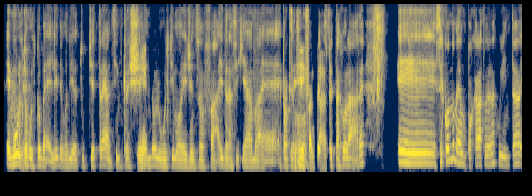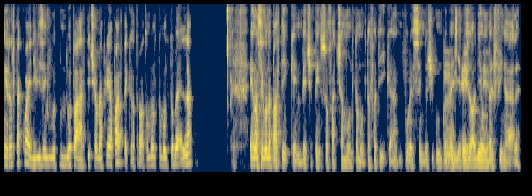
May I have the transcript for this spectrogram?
e molto sì. molto belli devo dire tutti e tre anzi in crescendo l'ultimo Agents of Hydra si chiama è, è proprio spe- spettacolare e secondo me è un po' calato nella quinta in realtà qua è divisa in due, in due parti c'è una prima parte che ho trovato molto molto bella e una seconda parte che invece penso faccia molta molta fatica, pur essendoci comunque mm, begli sì, episodi sì. e un bel finale.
